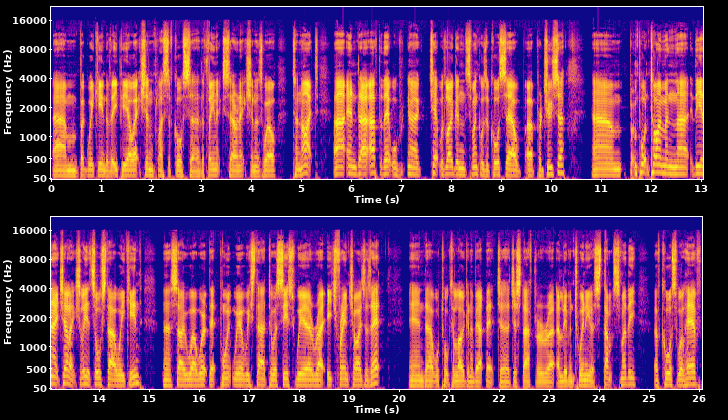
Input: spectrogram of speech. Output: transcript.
Um, big weekend of EPL action, plus, of course, the Phoenix are in action as well tonight. and after that, we'll chat with Logan Swinkles, of course, our producer. Um, important time in the NHL, actually. It's All Star weekend. Uh, so uh, we're at that point where we start to assess where uh, each franchise is at, and uh, we'll talk to Logan about that uh, just after uh, eleven twenty. A stump smithy, of course, we'll have.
